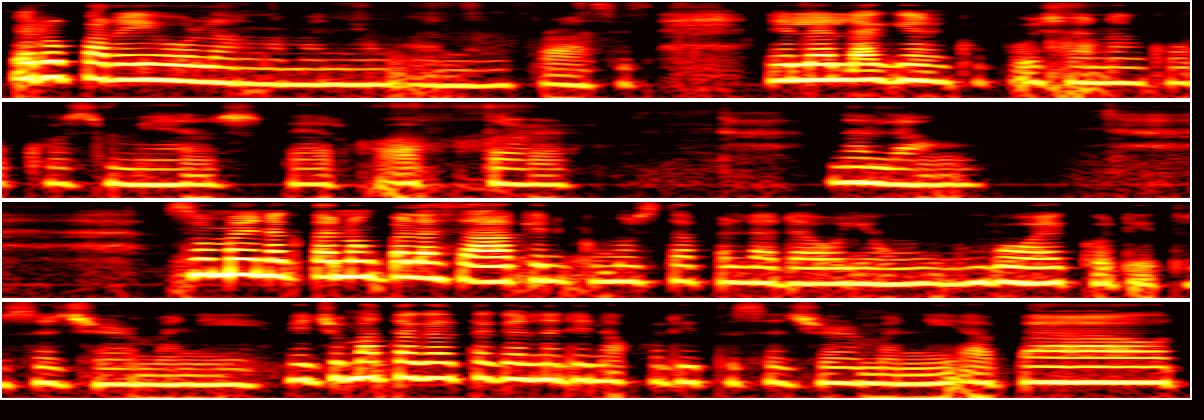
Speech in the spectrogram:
Pero pareho lang naman yung ano, process. Nilalagyan ko po siya ng cocos milk pero after na lang. So may nagtanong pala sa akin kumusta pala daw yung buhay ko dito sa Germany. Medyo matagal-tagal na din ako dito sa Germany. About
